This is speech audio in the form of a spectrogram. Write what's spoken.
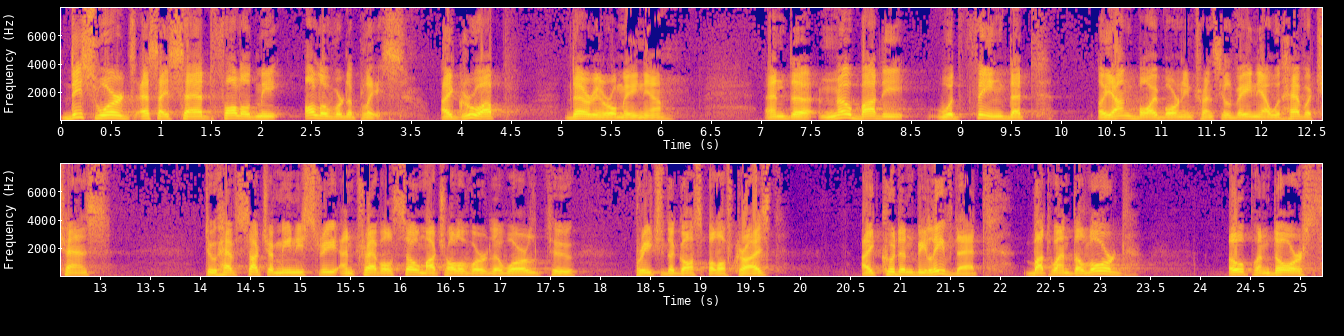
these words, as I said, followed me all over the place. I grew up there in Romania, and uh, nobody would think that a young boy born in Transylvania would have a chance to have such a ministry and travel so much all over the world to preach the gospel of Christ. I couldn't believe that, but when the Lord opened doors,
